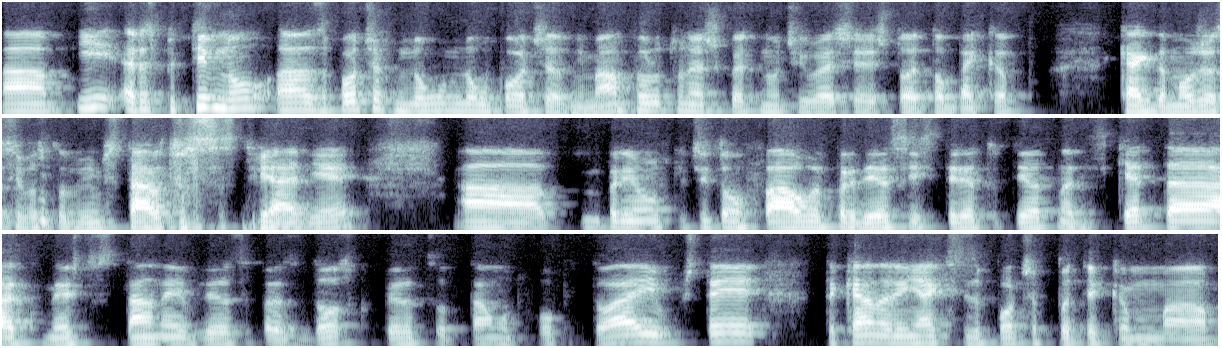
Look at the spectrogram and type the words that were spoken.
А, и респективно а, започнах много, много повече да внимавам. Първото нещо, което научих беше, що е то бекъп, как да може да си възстановим старото състояние. А, примерно, включително файлове, преди да се изтрият, отиват на дискета, ако нещо стане, влизат се през DOS, копират се оттам от това и въобще така нали, някакси започва пътя към а,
